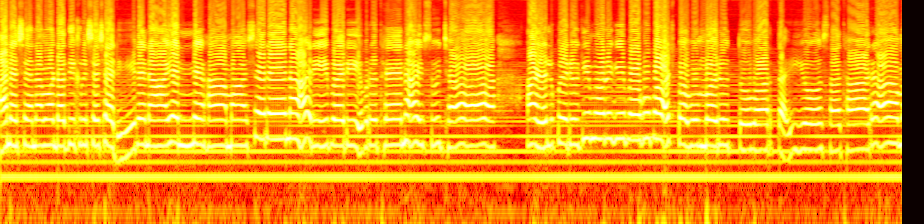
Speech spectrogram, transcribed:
അനശനമുടതി കൃഷ ശരീരനായ ഹാമാശരനാരി പരിവൃതനായി സുജാ. അഴൽ പെരുകി മുറുകി ബഹുബാഷ്പവും വരുത്തുവാർ തയ്യോ സധാ രാമ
